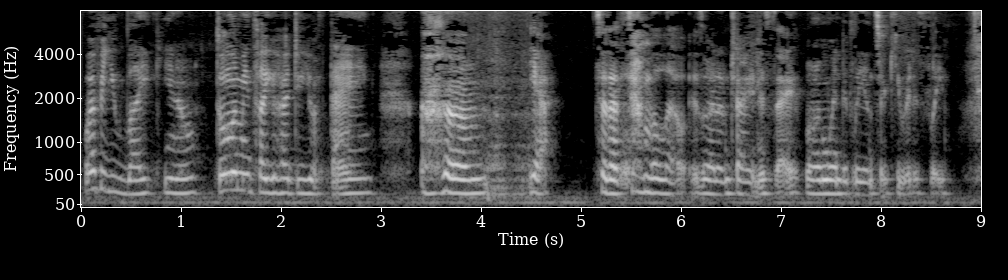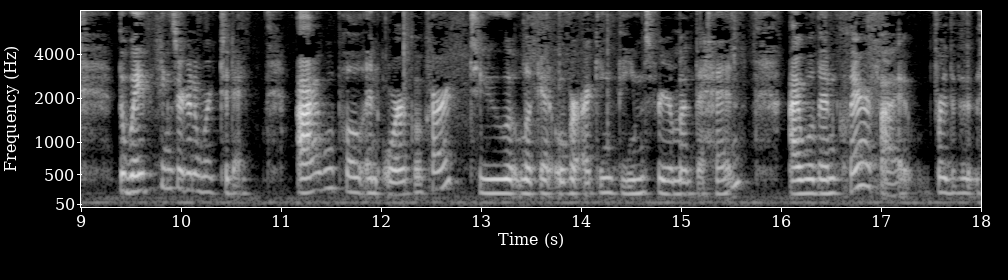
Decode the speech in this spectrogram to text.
whatever you like, you know. Don't let me tell you how to do your thing. Um, yeah, so that's down below is what I'm trying to say, long-windedly and circuitously. The way things are going to work today, I will pull an oracle card to look at overarching themes for your month ahead. I will then clarify for the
